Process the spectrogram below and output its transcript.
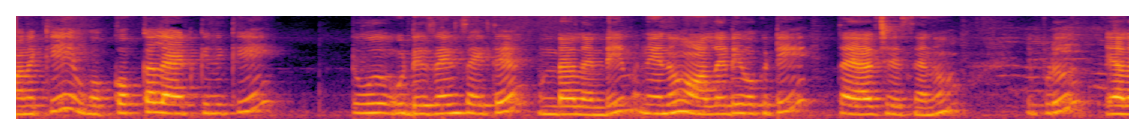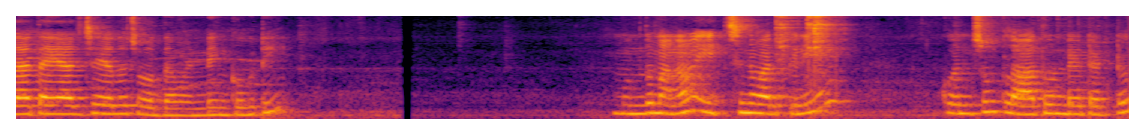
మనకి ఒక్కొక్క లాట్కిన్కి టూ డిజైన్స్ అయితే ఉండాలండి. నేను ఆల్రెడీ ఒకటి తయారు చేశాను. ఇప్పుడు ఎలా తయారు చేయాలో చూద్దామండి ఇంకొకటి. ముందు మనం ఇచ్చిన వర్క్ని కొంచెం క్లాత్ ఉండేటట్టు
